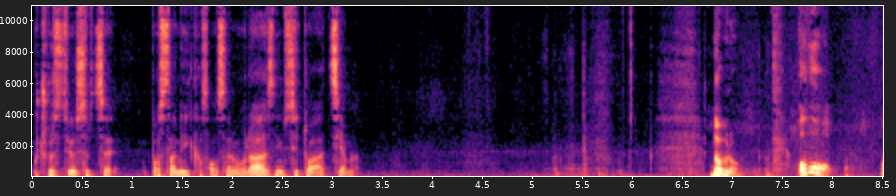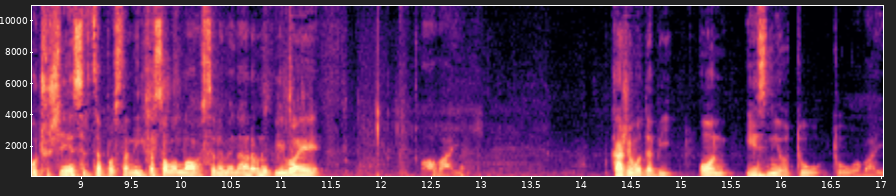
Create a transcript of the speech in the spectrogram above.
učvrstio srce poslanika, sa osnovim u raznim situacijama. Dobro, ovo učvršćenje srca poslanika, sallallahu sallam, naravno bilo je ovaj, kažemo da bi on iznio tu, tu ovaj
